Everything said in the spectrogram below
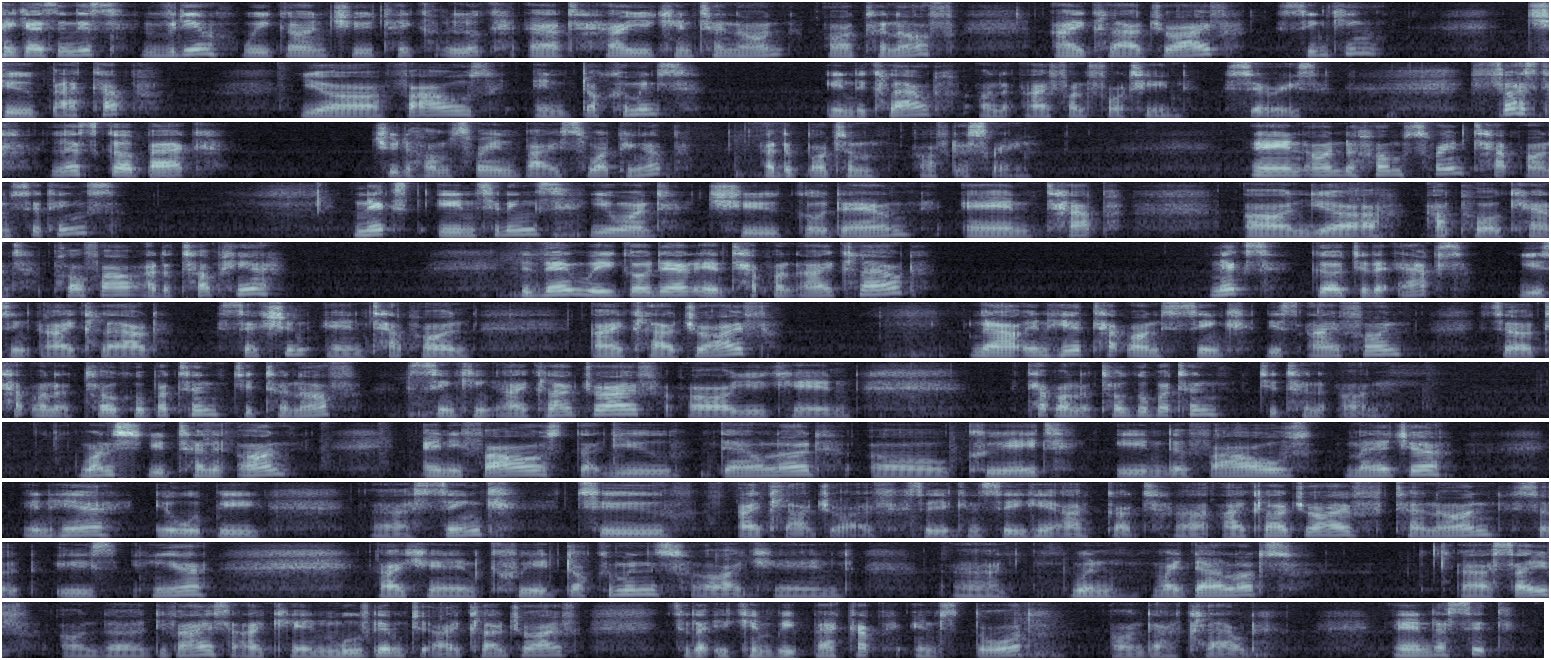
Hey guys, in this video, we're going to take a look at how you can turn on or turn off iCloud Drive syncing to backup your files and documents in the cloud on the iPhone 14 series. First, let's go back to the home screen by swiping up at the bottom of the screen. And on the home screen, tap on settings. Next in settings, you want to go down and tap on your Apple account profile at the top here. Then we go down and tap on iCloud. Next, go to the apps using iCloud section and tap on iCloud Drive. Now in here, tap on sync this iPhone. So tap on the toggle button to turn off syncing iCloud Drive or you can tap on the toggle button to turn it on. Once you turn it on, any files that you download or create in the files manager in here it will be uh, sync to iCloud Drive. So you can see here I've got uh, iCloud Drive turn on so it is here. I can create documents or I can uh, when my downloads save on the device I can move them to iCloud Drive so that it can be backup and stored on the cloud. And that's it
